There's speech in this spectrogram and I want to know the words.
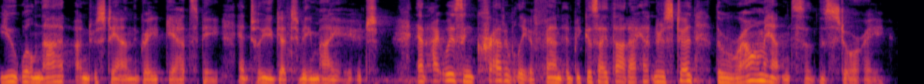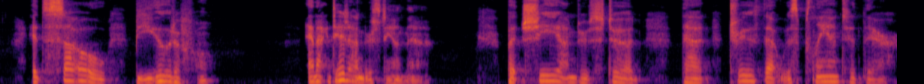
You will not understand the great Gatsby until you get to be my age. And I was incredibly offended because I thought I understood the romance of the story. It's so beautiful. And I did understand that. But she understood that truth that was planted there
